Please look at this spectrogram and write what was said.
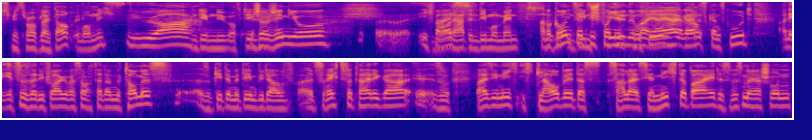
Smith Rowe vielleicht auch, warum nicht? Ja, in dem, auf dem Jorginho, äh, ich weiß. der hat in dem Moment. Aber grundsätzlich von den Profilen immer, ja, ja, genau. das ganz gut. Und jetzt ist ja die Frage, was macht er dann mit Thomas? Also geht er mit dem wieder auf, als Rechtsverteidiger? Also weiß ich nicht. Ich glaube, dass Salah ist ja nicht dabei, das wissen wir ja schon.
